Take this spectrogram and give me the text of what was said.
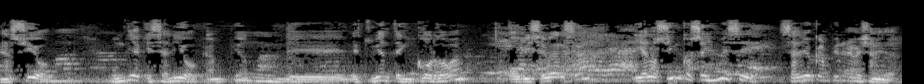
nació un día que salió campeón de estudiante en Córdoba o viceversa, y a los 5 o 6 meses salió campeón en Avellaneda.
